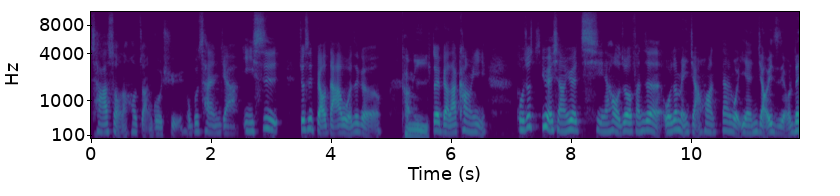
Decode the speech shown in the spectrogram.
插手，然后转过去，我不参加，以示就是表达我这个抗议，对，表达抗议。我就越想越气，然后我就反正我就没讲话，但是我眼角一直有泪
